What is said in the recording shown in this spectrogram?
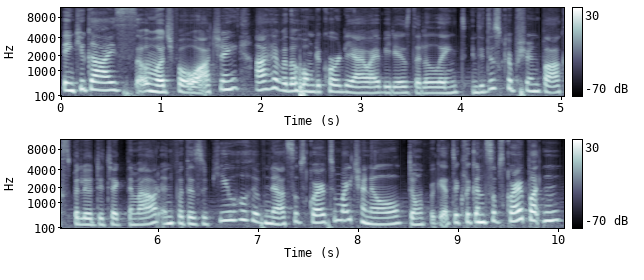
Thank you guys so much for watching. I have other home decor DIY videos that are linked in the description box below to check them out. And for those of you who have not subscribed to my channel, don't forget to click on the subscribe button.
